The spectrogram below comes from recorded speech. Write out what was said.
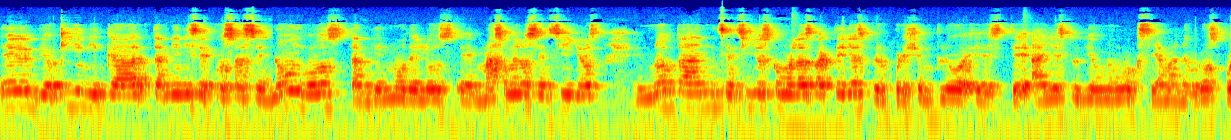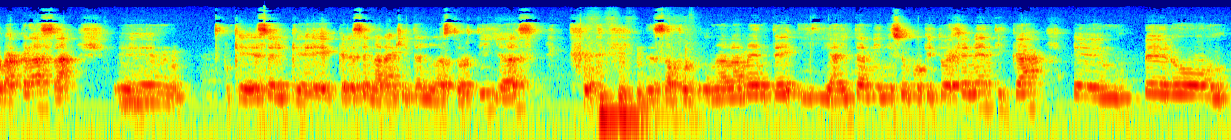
eh, bioquímica, también hice cosas en hongos, también modelos eh, más o menos sencillos, no tan sencillos como las bacterias, pero por ejemplo, este, ahí estudié un hongo que se llama Neurospora crasa, eh, que es el que crece naranjita en las tortillas desafortunadamente, y ahí también hice un poquito de genética, em, pero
